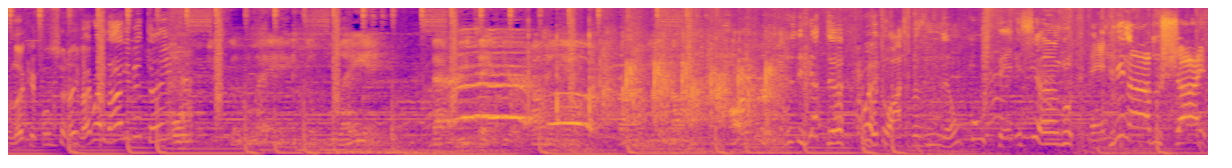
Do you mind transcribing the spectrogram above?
O Lucker funcionou e vai guardar a Livetan, hein? delaying, Leviatã, enquanto o Aspas não confere esse ângulo, é eliminado, Shai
